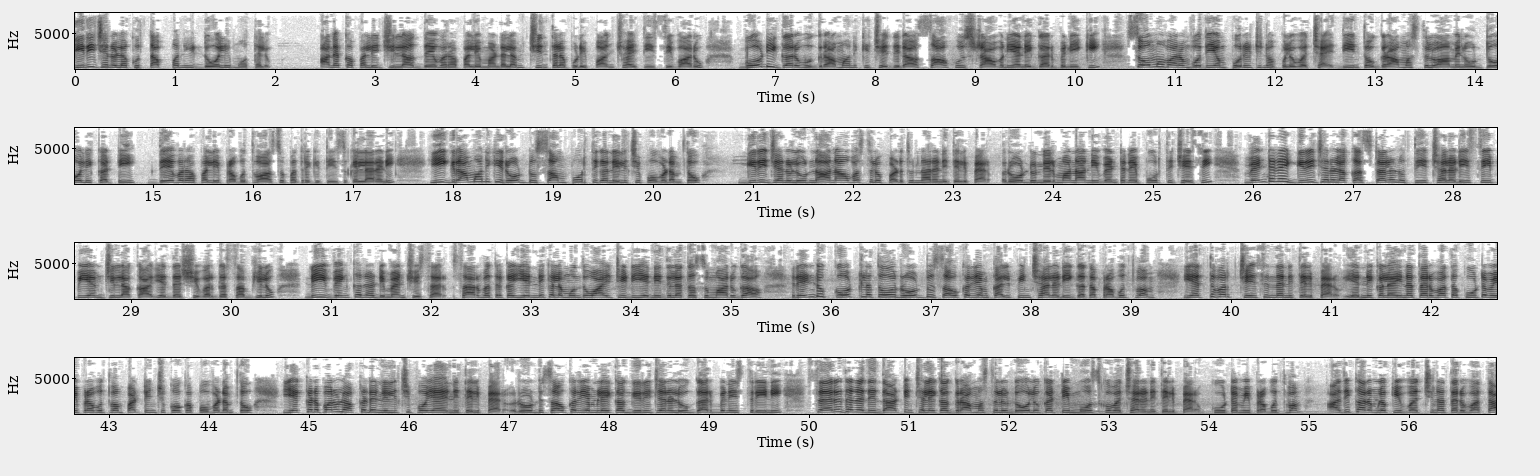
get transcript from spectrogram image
గిరిజనులకు తప్పని డోలిమూతలు. అనకపల్లి జిల్లా దేవరాపల్లి మండలం చింతలపూడి పంచాయతీ శివారు బోడిగరువు గ్రామానికి చెందిన సాహు శ్రావణి అనే గర్భిణీకి సోమవారం ఉదయం పురిటి నొప్పులు వచ్చాయి. దీంతో గ్రామస్తులు ఆమెను డోలి కట్టి దేవరాపల్లి ప్రభుత్వ ఆసుపత్రికి తీసుకెళ్ళారని ఈ గ్రామానికి రోడ్డు సంపూర్తిగా నిలిచిపోవడంతో గిరిజనులు నానా అవస్థలు పడుతున్నారని తెలిపారు. రోడ్డు నిర్మాణాన్ని వెంటనే పూర్తి చేసి వెంటనే గిరిజనుల కష్టాలను తీర్చాలని సిపిఎం జిల్లా కార్యదర్శి వర్గ సభ్యులు డి వెంకన్న డిమాండ్ చేశారు. సార్వత్రిక ఎన్నికల ముందు ఐటీడీఏ నిధులతో సుమారుగా రెండు కోట్లతో రోడ్డు సౌకర్యం కల్పించాలని గత ప్రభుత్వం ఎర్త్వర్క్ చేసిందని తెలిపారు. ఎన్నికలు అయిన తర్వాత కూటమి ప్రభుత్వం పట్టించుకోకపోవడంతో ఎక్కడ పనులు అక్కడే నిలిచిపోయాయని తెలిపారు. రోడ్డు సౌకర్యం లేక గిరిజనులు గర్భిణీ స్త్రీని శారద నది దాటించలేక గ్రామస్తులు డోలు కట్టి మోసుకువచ్చారని తెలిపారు. కూటమి ప్రభుత్వం అధికారంలోకి వచ్చిన తరువాత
